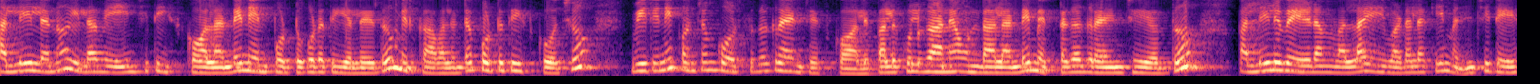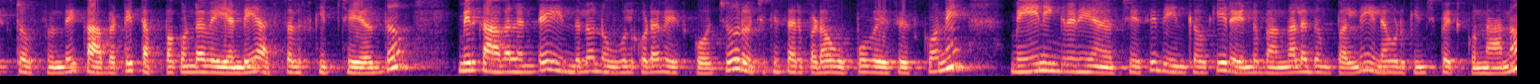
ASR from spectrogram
పల్లీలను ఇలా వేయించి తీసుకోవాలండి. నేను పొట్టు కూడా తీయలేదు. మీరు కావాలంటే పొట్టు తీసుకోవచ్చు. వీటిని కొంచెం కోర్సుగా గ్రైండ్ చేసుకోవాలి. పలుకులుగానే ఉండాలండి. మెత్తగా గ్రైండ్ చేయొద్దు. పల్లీలు వేయడం వల్ల ఈ వడలకి మంచి టేస్ట్ వస్తుంది. కాబట్టి తప్పకుండా వేయండి. అస్సలు స్కిప్ చేయొద్దు. మీరు కావాలంటే ఇందులో నువ్వులు కూడా వేసుకోవచ్చు. రుచికి సరిపడా ఉప్పు వేసేసుకొని మెయిన్ ఇంగ్రీడియంట్ వచ్చేసి దీంట్లోకి రెండు బంగాళదుంపల్ని ఇలా ఉడికించి పెట్టుకున్నాను.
